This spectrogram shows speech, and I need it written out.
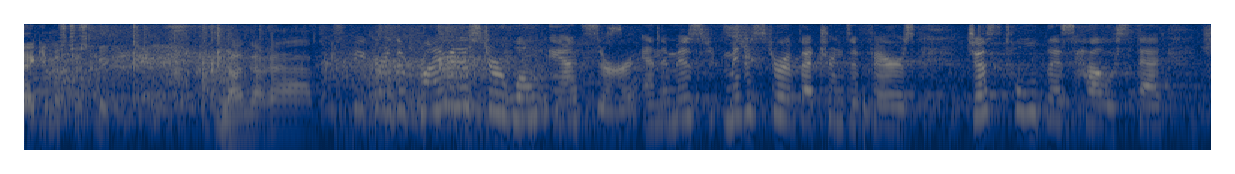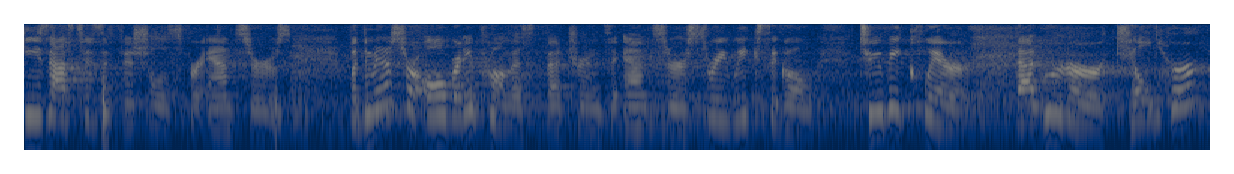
Thank you, Mr. Speaker. L'honorable. Speaker, the Prime Minister won't answer, and the Minister of Veterans Affairs just told this House that he's asked his officials for answers. But the Minister already promised veterans answers three weeks ago. To be clear, that murderer killed her,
